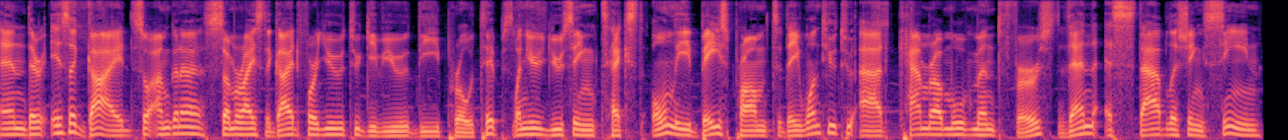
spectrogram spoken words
and there is a guide. So I'm gonna summarize the guide for you to give you the pro tips. When you're using text only base prompt, they want you to add camera movement first, then establishing scene,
